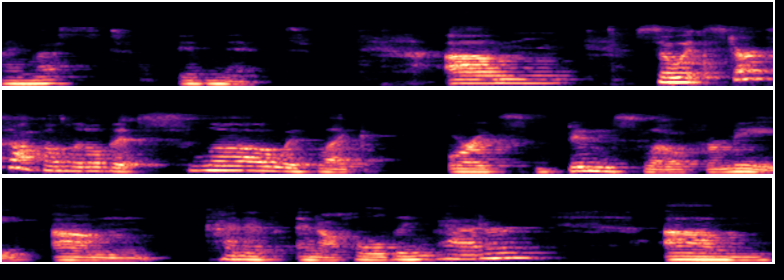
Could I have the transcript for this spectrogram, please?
I must admit. Um, so it starts off a little bit slow with like, or it's been slow for me, um, kind of in a holding pattern. Um,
